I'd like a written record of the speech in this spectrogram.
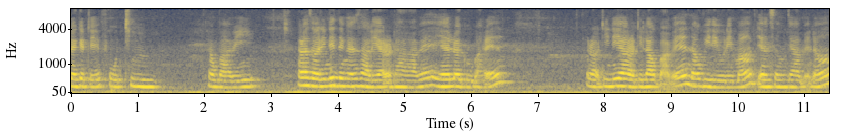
negative 14ဟုတ်ပါပြီ အဲ့ဒါဆိုဒီနေ့သင်ခန်းစာလေးကတော့ဒါပါပဲအရင်လွယ်ကူပါတယ်အဲ့တော့ဒီနေ့ကတော့ဒီလောက်ပါပဲနောက်ဗီဒီယိုတွေမှာပြန်ဆုံကြမယ်နော်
